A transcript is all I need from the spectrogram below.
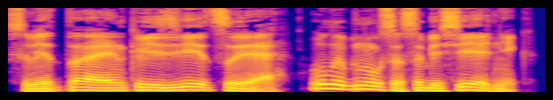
«Святая Инквизиция», — улыбнулся собеседник.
